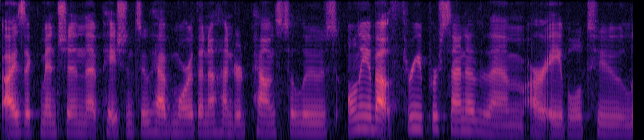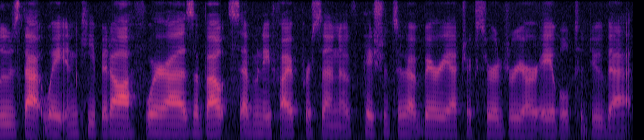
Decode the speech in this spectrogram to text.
Isaac mentioned that patients who have more than 100 pounds to lose, only about 3% of them are able to lose that weight and keep it off, whereas about 75% of patients who have bariatric surgery are able to do that.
